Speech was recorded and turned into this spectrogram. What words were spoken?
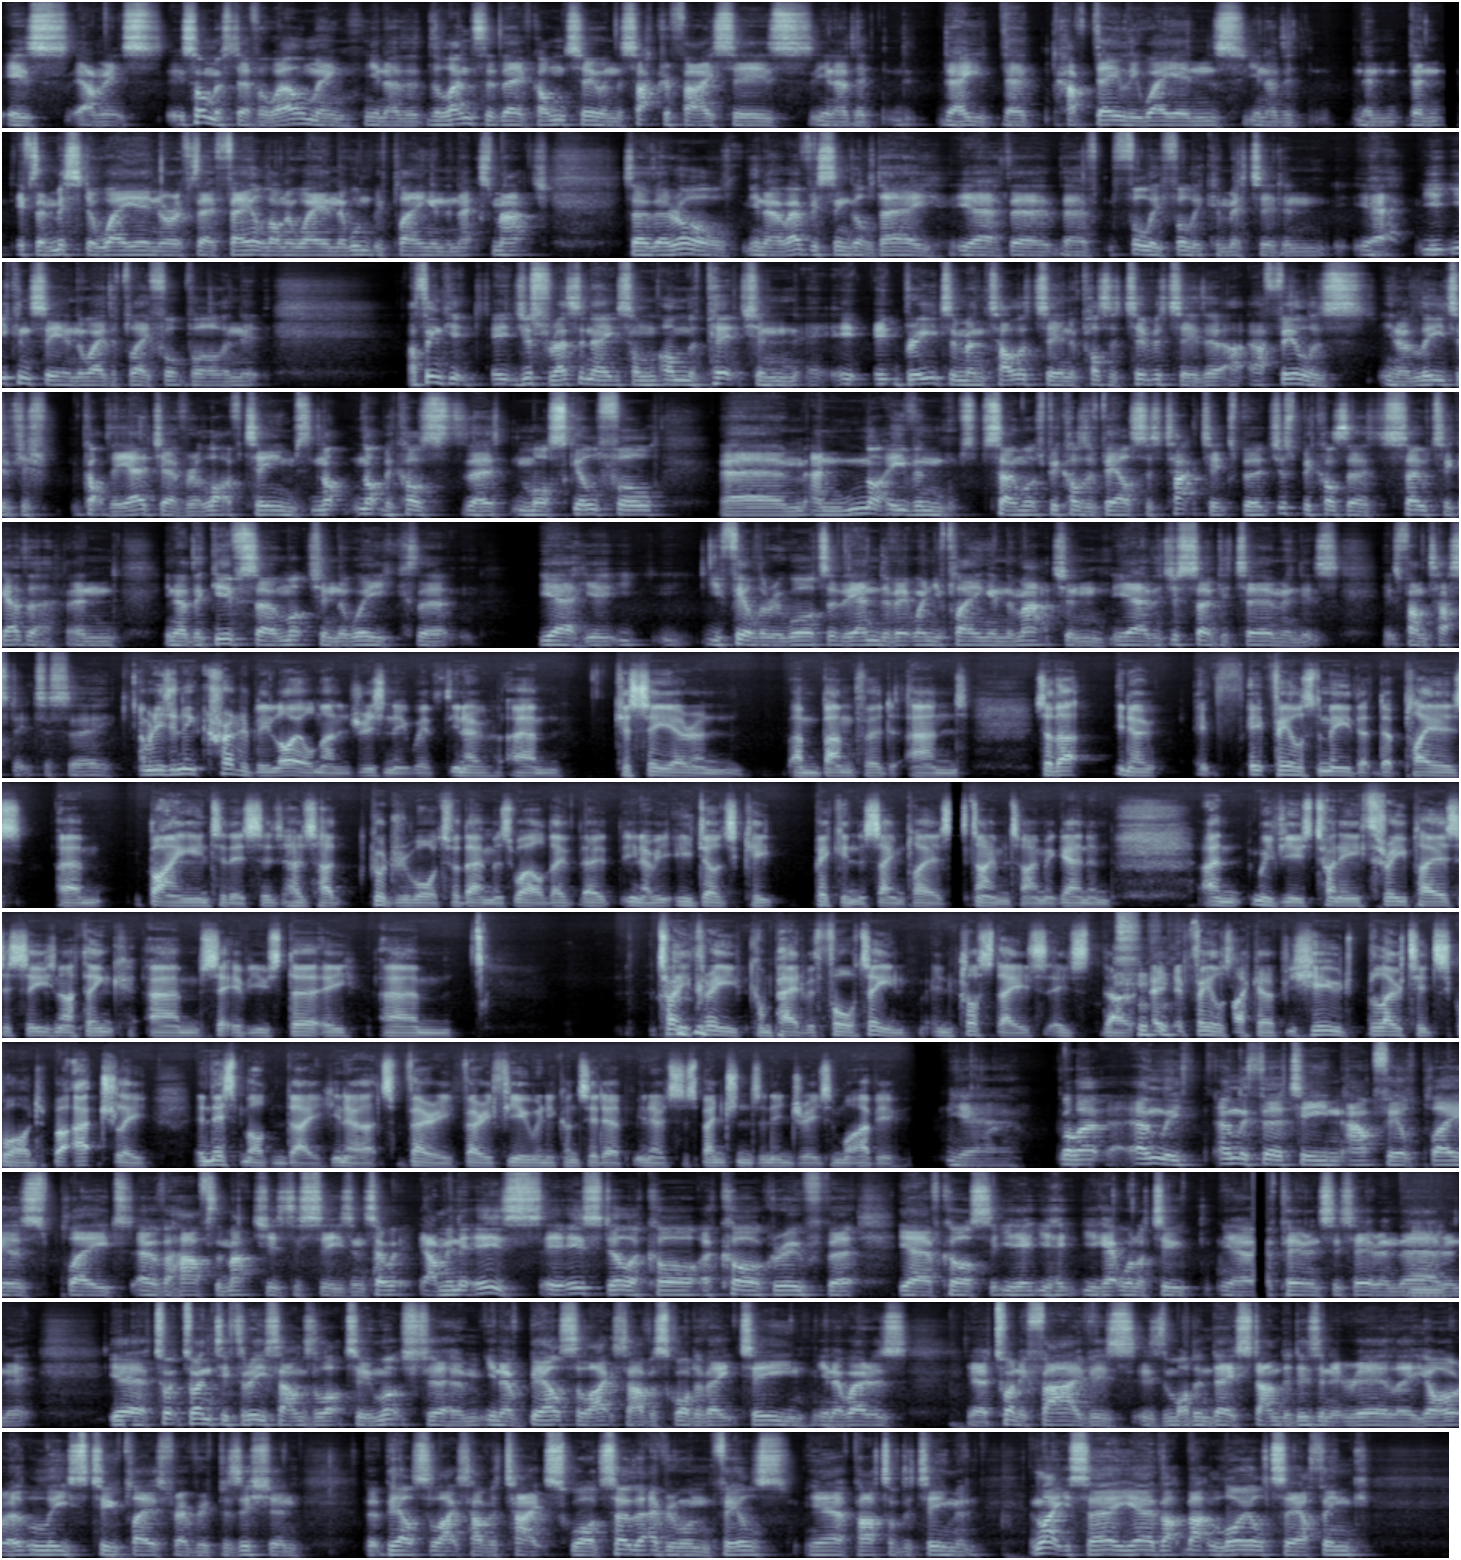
is I mean it's it's almost overwhelming. You know the, the length that they've gone to and the sacrifices. You know that they they have daily weigh-ins. You know the, then then if they missed a weigh-in or if they failed on a weigh-in, they wouldn't be playing in the next match. So they're all you know every single day. Yeah, they're they're fully fully committed, and yeah, you, you can see in the way they play football, and it I think it, it just resonates on, on the pitch and it, it breeds a mentality and a positivity that I, I feel as you know Leeds have just got the edge over a lot of teams. Not not because they're more skillful um, and not even so much because of Bielsa's tactics, but just because they're so together and you know they give so much in the week that yeah, you you feel the rewards at the end of it when you're playing in the match, and yeah, they're just so determined. It's it's fantastic to see. I mean, he's an incredibly loyal manager, isn't he? With you know um, Casilla and and Bamford, and so that you know it it feels to me that that players um, buying into this has, has, had good rewards for them as well. They they you know he, he does keep picking the same players time and time again. And and we've used 23 players this season, I think. Um, City have used 30. Um, 23 compared with 14 in Clough's days is no, it, it, feels like a huge bloated squad. But actually in this modern day you know that's very very few when you consider you know suspensions and injuries and what have you. Yeah. Well uh, only only 13 outfield players played over half the matches this season. So i mean it is it is still a core a core group but yeah of course you you, you get one or two you know, appearances here and there mm. and it yeah, tw- 23 sounds a lot too much. Um, you know, Bielsa likes to have a squad of 18, you know, whereas yeah, 25 is is the modern day standard, isn't it, really? Or at least two players for every position. But Bielsa likes to have a tight squad so that everyone feels, yeah, part of the team. And, and like you say, yeah, that, that loyalty, I think,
